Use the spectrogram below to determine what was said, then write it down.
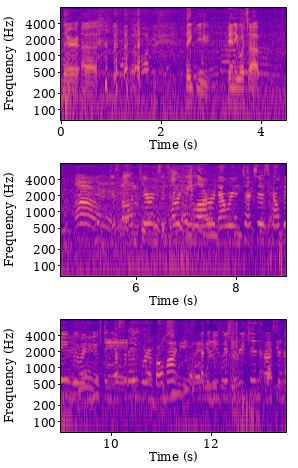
there. Uh, thank you. Penny, what's up? Volunteering since Hurricane Laura. Now we're in Texas helping. We were in Houston yesterday. We're in Beaumont at the new distribution uh, center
